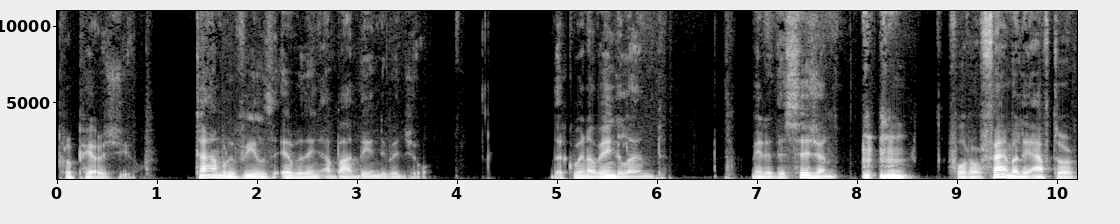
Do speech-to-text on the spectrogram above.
prepares you. Time reveals everything about the individual. The Queen of England made a decision for her family after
